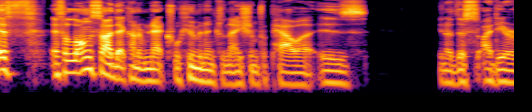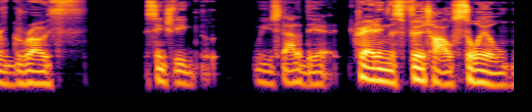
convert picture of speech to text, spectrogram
if if alongside that kind of natural human inclination for power is, you know, this idea of growth, essentially, where you started there, creating this fertile soil,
